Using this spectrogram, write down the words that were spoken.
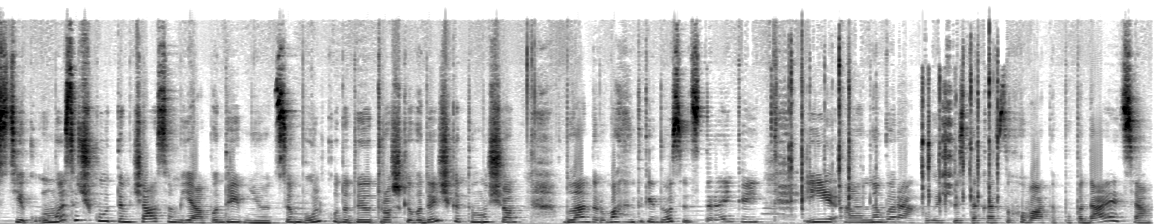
Стік у мисочку, тим часом я подрібнюю цибульку, додаю трошки водички, тому що блендер у мене такий досить старенький і не бере, коли щось таке суховате попадається.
